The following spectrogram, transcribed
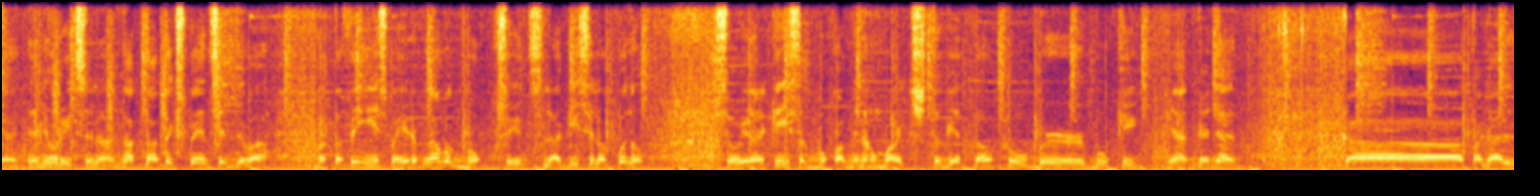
Yan, yan yung rates nila. Not that expensive, di ba? But the thing is, mahirap nga mag-book since lagi silang puno. So, in our case, nag-book kami ng March to get the October booking. Yan, ganyan katagal.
